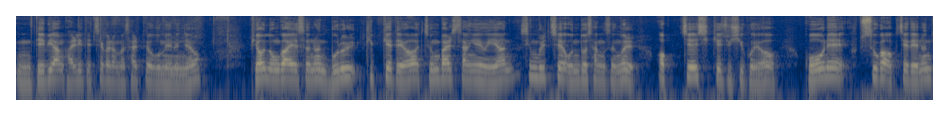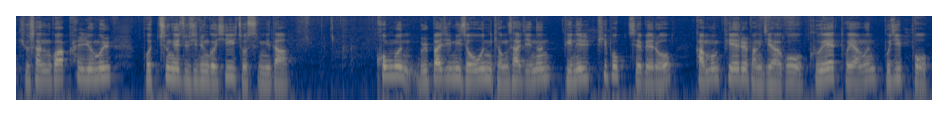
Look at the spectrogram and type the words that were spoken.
음, 대비한 관리 대책을 한번 살펴보면은요. 벼 농가에서는 물을 깊게 대어 증발상에 의한 식물체 온도 상승을 억제시켜 주시고요. 고온의 흡수가 억제되는 규산과 칼륨을 보충해 주시는 것이 좋습니다. 콩은 물 빠짐이 좋은 경사지는 비닐 피복 재배로 가뭄 피해를 방지하고 그의 토양은 부지포,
